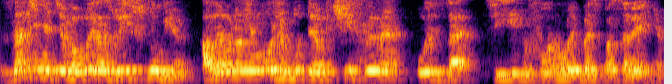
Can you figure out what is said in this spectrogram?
Значення цього виразу існує, але воно не може бути обчислене ось за цією формулою безпосередньо.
